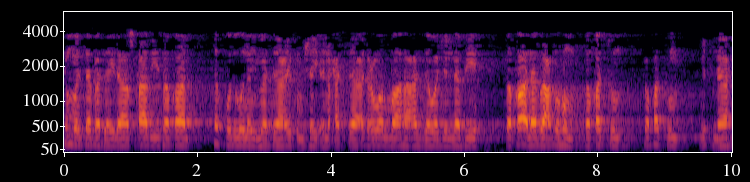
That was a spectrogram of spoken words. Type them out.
ثم التفت إلى أصحابه فقال تفقدون من متاعكم شيئا حتى أدعو الله عز وجل فيه؟ فقال بعضهم فقدتم فقدتم مثله.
